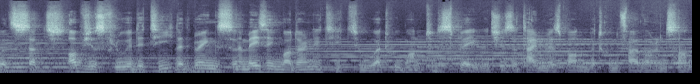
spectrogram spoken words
with such obvious fluidity that brings an amazing modernity to what we want to display, which is a timeless bond between father and son.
